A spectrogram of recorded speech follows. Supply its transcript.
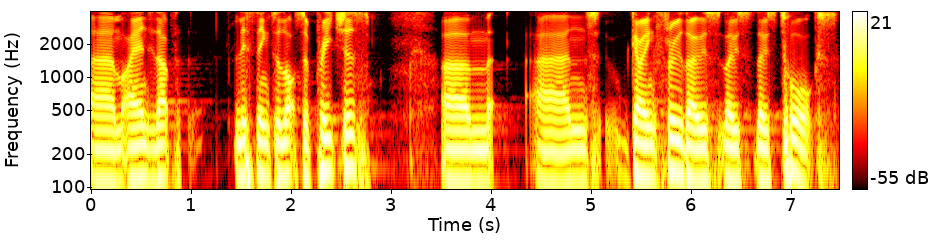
um, I ended up listening to lots of preachers um, and going through those, those, those talks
